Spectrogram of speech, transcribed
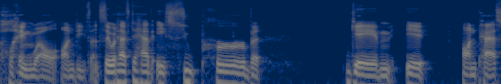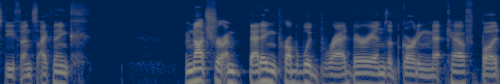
playing well on defense. They would have to have a superb game it on pass defense. I think I'm not sure. I'm betting probably Bradberry ends up guarding Metcalf, but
